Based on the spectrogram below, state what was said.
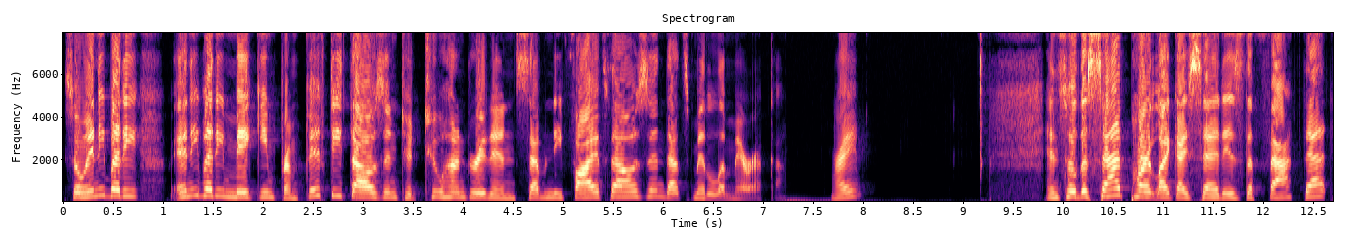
So anybody anybody making from 50,000 to 275,000, that's middle America, right? And so the sad part like I said is the fact that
